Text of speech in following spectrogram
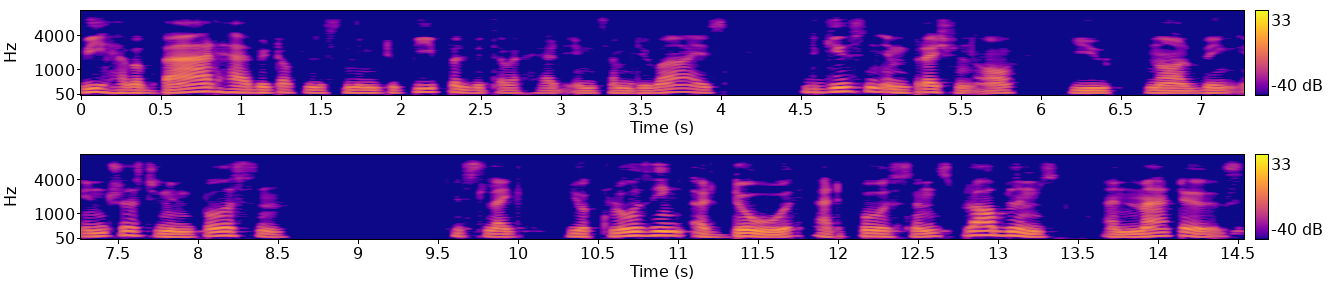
we have a bad habit of listening to people with our head in some device. It gives an impression of you not being interested in person. It's like you're closing a door at a person's problems and matters.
